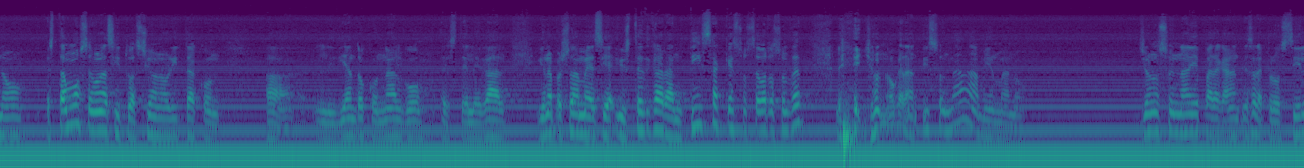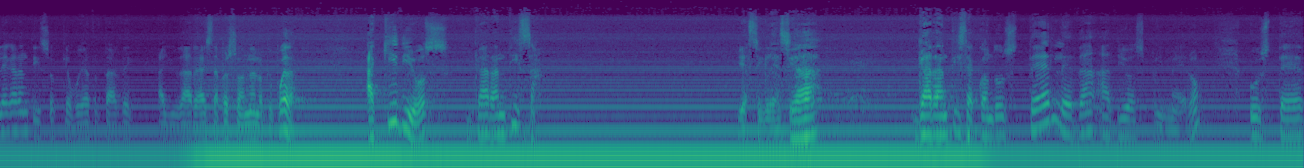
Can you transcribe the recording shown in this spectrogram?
know, estamos en una situación ahorita con ah, lidiando con algo este, legal y una persona me decía, ¿y usted garantiza que eso se va a resolver? yo no garantizo nada, mi hermano. Yo no soy nadie para garantizarle, pero sí le garantizo que voy a tratar de ayudar a esta persona en lo que pueda. Aquí Dios garantiza. Y esa iglesia garantiza. Cuando usted le da a Dios primero, usted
